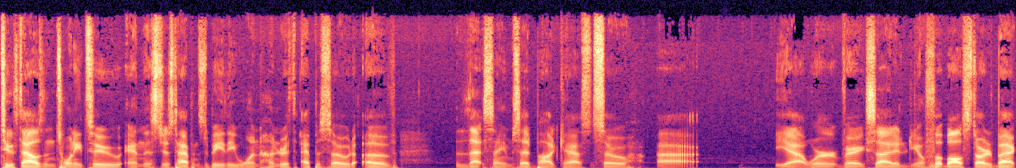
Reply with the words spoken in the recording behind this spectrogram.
2022, and this just happens to be the 100th episode of that same said podcast. So, uh, yeah, we're very excited. You know, football started back,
